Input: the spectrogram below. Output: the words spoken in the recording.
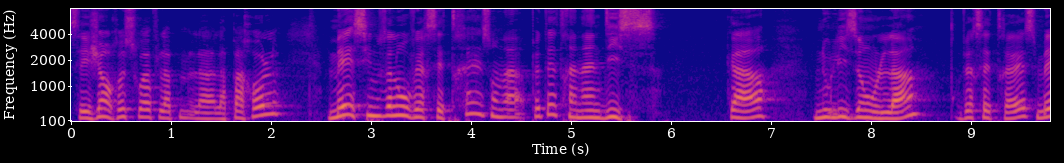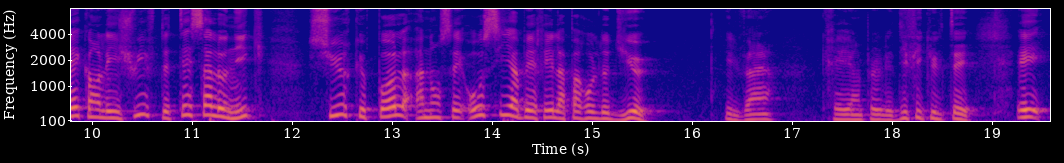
ces gens reçoivent la, parole, mais si nous allons au verset 13, on a peut-être un indice, car nous lisons là, verset 13, mais quand les Juifs de Thessalonique surent que Paul annonçait aussi à Béré la parole de Dieu, ils vinrent créer un peu les difficultés. Et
